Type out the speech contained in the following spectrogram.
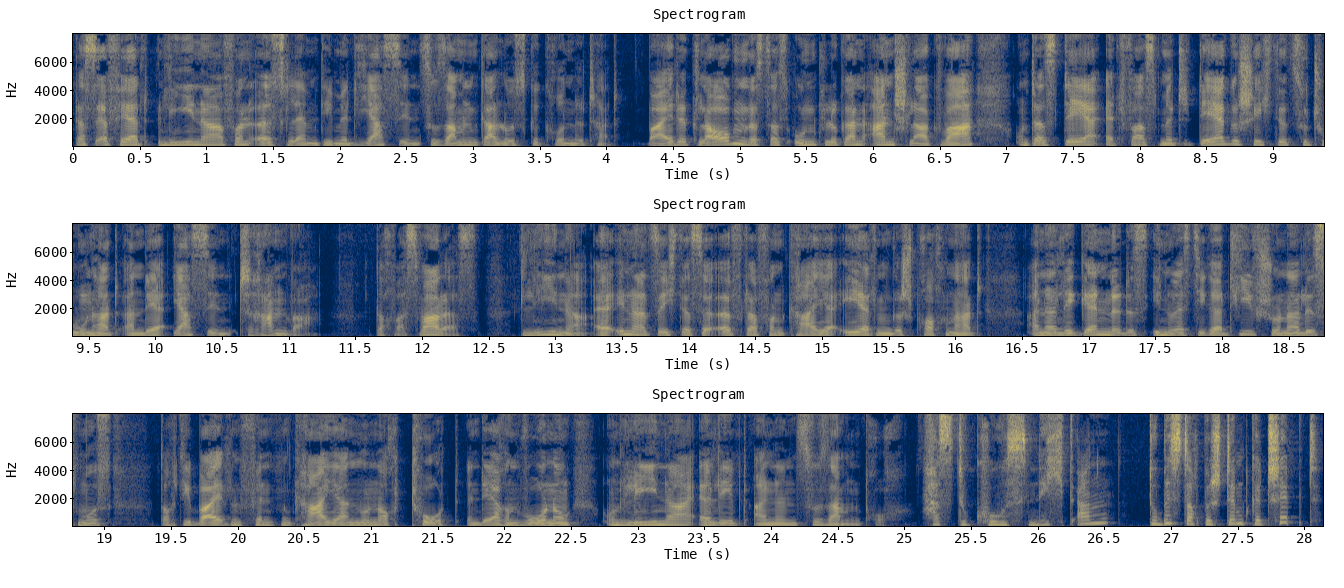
Das erfährt Lina von Özlem, die mit Yassin zusammen Gallus gegründet hat. Beide glauben, dass das Unglück ein Anschlag war und dass der etwas mit der Geschichte zu tun hat, an der Yassin dran war. Doch was war das? Lina erinnert sich, dass er öfter von Kaya Erden gesprochen hat, einer Legende des Investigativjournalismus doch die beiden finden Kaya nur noch tot in deren Wohnung und Lina erlebt einen Zusammenbruch. Hast du Kos nicht an? Du bist doch bestimmt gechippt.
